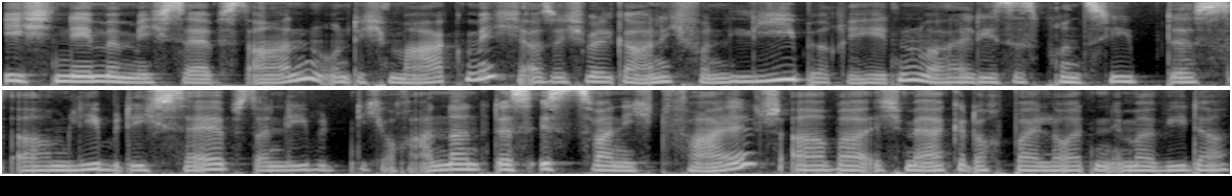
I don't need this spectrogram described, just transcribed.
ich nehme mich selbst an und ich mag mich. Also ich will gar nicht von Liebe reden, weil dieses Prinzip des ähm, Liebe dich selbst, dann liebe dich auch anderen, das ist zwar nicht falsch, aber ich merke doch bei Leuten immer wieder,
